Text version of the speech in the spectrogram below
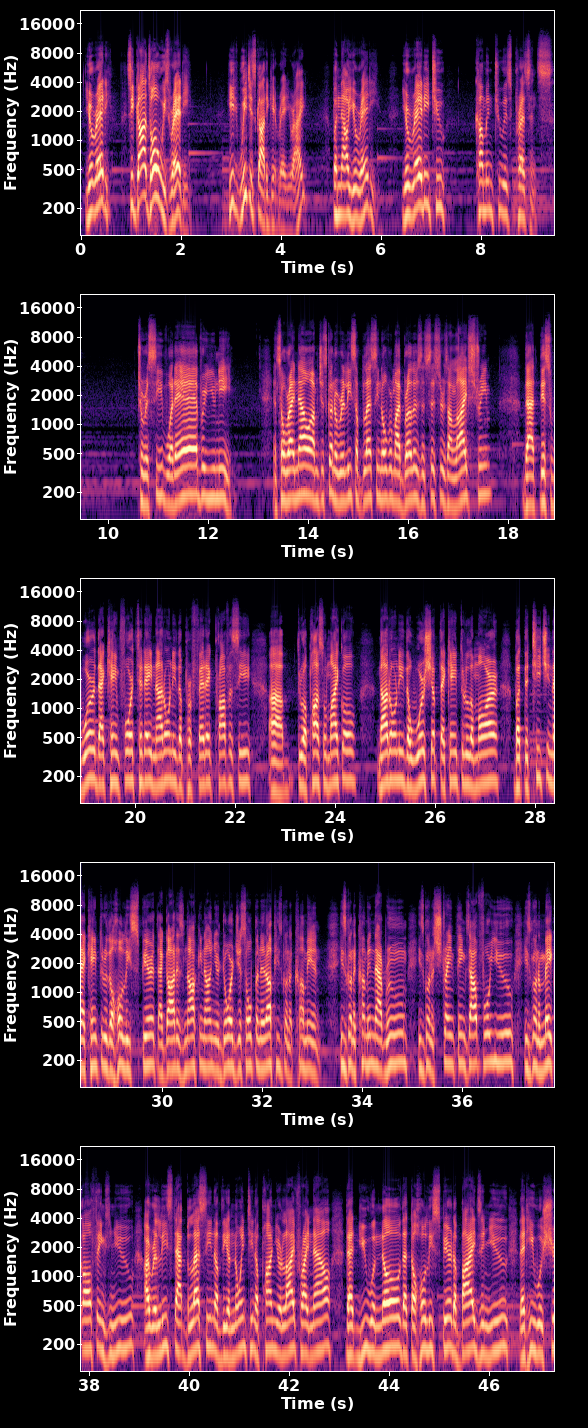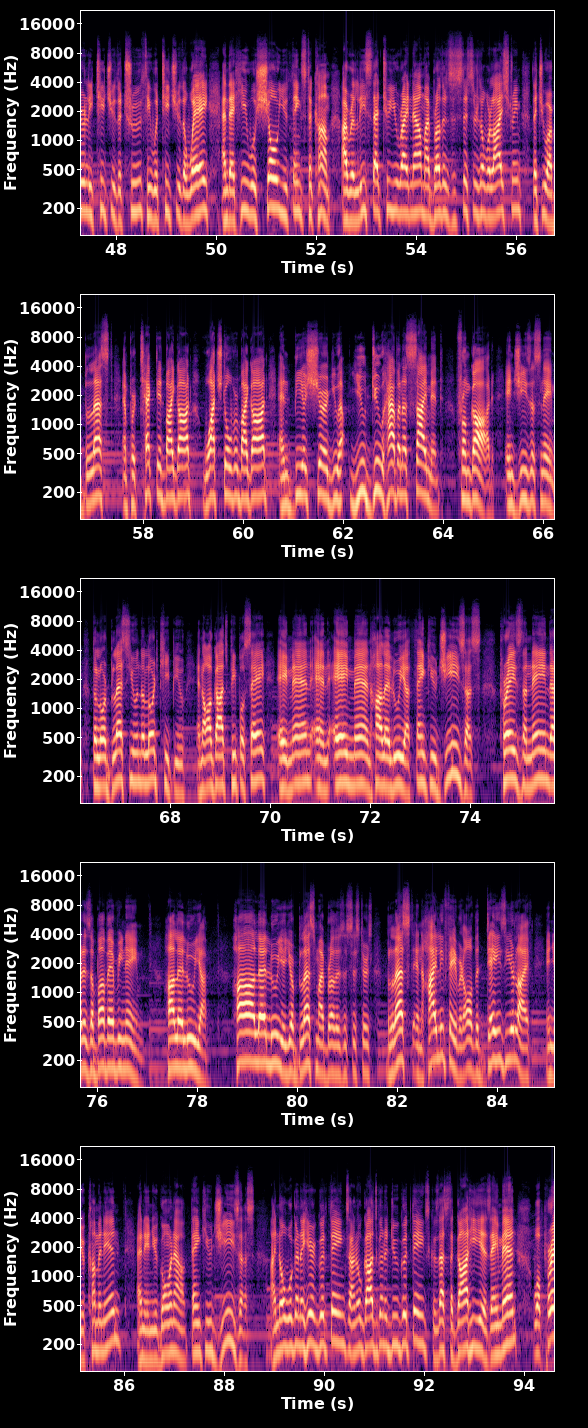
You're ready. See, God's always ready. He, we just got to get ready, right? But now you're ready. You're ready to come into His presence to receive whatever you need. And so, right now, I'm just going to release a blessing over my brothers and sisters on live stream that this word that came forth today, not only the prophetic prophecy uh, through Apostle Michael, not only the worship that came through Lamar, but the teaching that came through the Holy Spirit that God is knocking on your door. Just open it up. He's going to come in. He's going to come in that room. He's going to strain things out for you. He's going to make all things new. I release that blessing of the anointing upon your life right now that you will know that the Holy Spirit abides in you, that He will surely teach you the truth, He will teach you the way, and that He will show you things to come. I release that to you right now, my brothers and sisters over live stream, that you are blessed and protected by God, watched over by God, and be assured you, ha- you do have an assignment from God in Jesus' name. The Lord bless you and the Lord keep you. And all God's people say, Amen and Amen. Hallelujah. Thank you, Jesus. Praise the name that is above every name. Hallelujah. Hallelujah. You're blessed, my brothers and sisters. Blessed and highly favored all the days of your life. And you're coming in and then you're going out. Thank you, Jesus. I know we're going to hear good things. I know God's going to do good things because that's the God He is. Amen. Well, pray.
